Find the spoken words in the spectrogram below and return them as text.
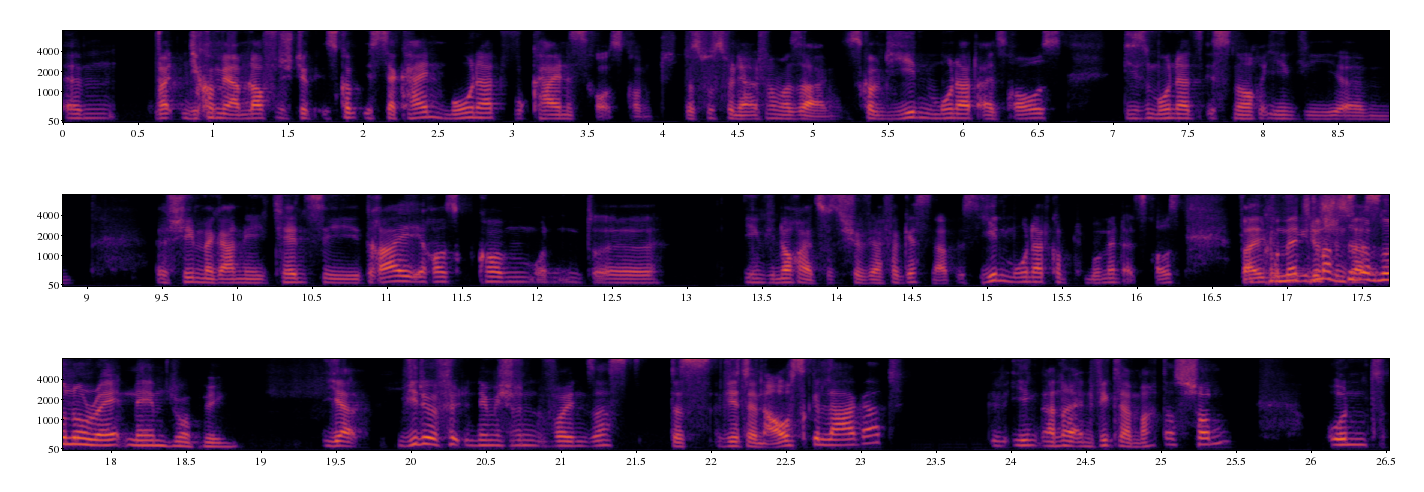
ähm, weil die kommen ja am laufenden Stück, es kommt, ist ja kein Monat, wo keines rauskommt. Das muss man ja einfach mal sagen. Es kommt jeden Monat eins raus. Diesen Monat ist noch irgendwie ähm, Shin Megami Tensei 3 rausgekommen und äh, irgendwie noch eins, was ich schon wieder vergessen habe. Ist jeden Monat kommt im Moment eins raus, weil Komm, jetzt machst du doch sagst, nur noch Name-Dropping. ja, wie du nämlich schon vorhin sagst, das wird dann ausgelagert. Irgendein anderer Entwickler macht das schon und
